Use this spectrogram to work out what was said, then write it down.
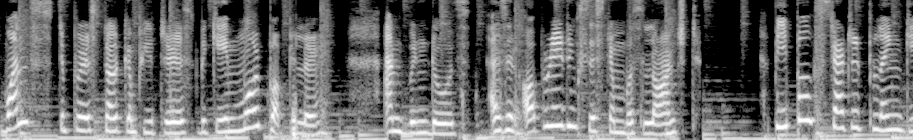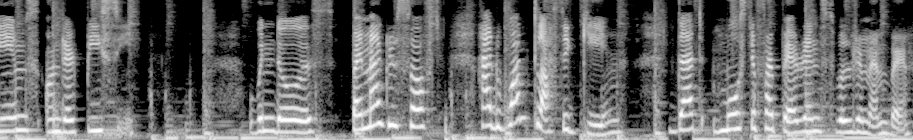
Once the personal computers became more popular and Windows as an operating system was launched, people started playing games on their PC. Windows by Microsoft had one classic game that most of our parents will remember.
